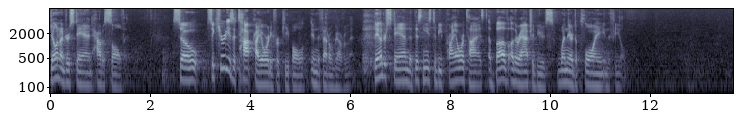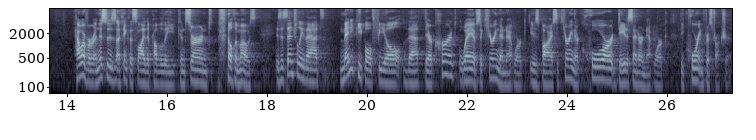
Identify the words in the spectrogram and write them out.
don't understand how to solve it. So security is a top priority for people in the federal government. They understand that this needs to be prioritized above other attributes when they're deploying in the field. However, and this is, I think, the slide that probably concerned Phil the most, is essentially that many people feel that their current way of securing their network is by securing their core data center network, the core infrastructure.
